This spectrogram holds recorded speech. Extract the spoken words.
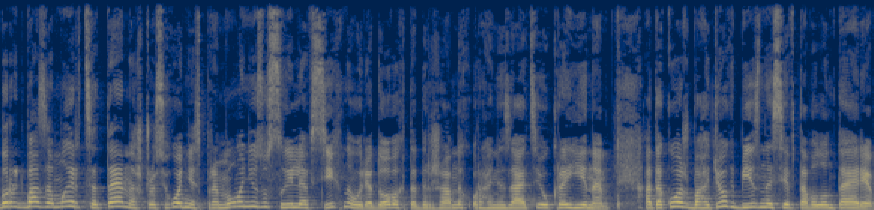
Боротьба за мир це те, на що сьогодні спрямовані зусилля всіх неурядових та державних організацій України, а також багатьох бізнесів та волонтерів.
